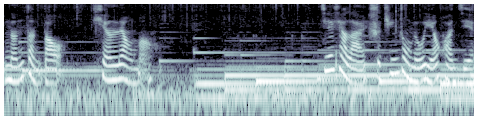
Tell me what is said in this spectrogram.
能等到天亮吗？接下来是听众留言环节，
